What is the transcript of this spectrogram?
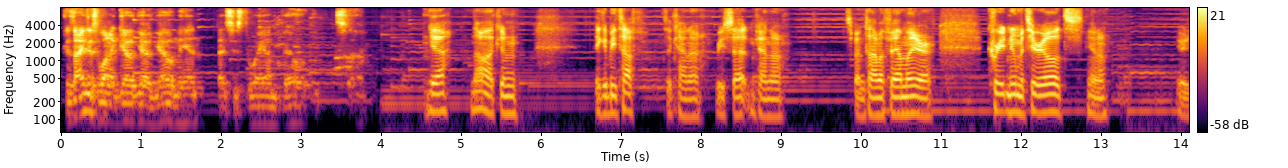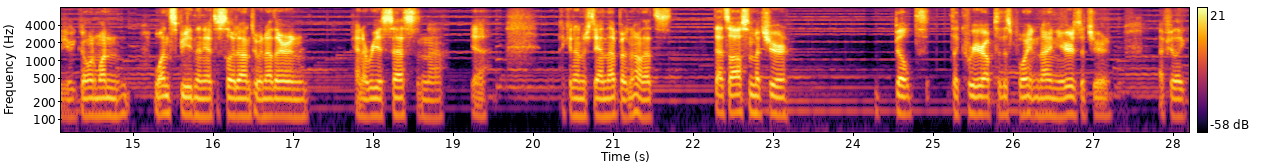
because I just want to go, go, go, man. That's just the way I'm built. So, yeah, no, it can, it can be tough to kind of reset and kind of spend time with family or create new material. It's you know, you're, you're going one one speed, and then you have to slow down to another and kind of reassess. And uh, yeah, I can understand that. But no, that's that's awesome that you're built the career up to this point in nine years. That you're, I feel like,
